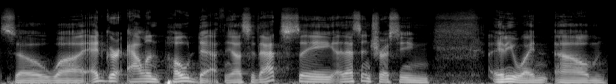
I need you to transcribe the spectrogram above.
so uh, Edgar Allan Poe death. Yeah, so that's a that's interesting. Anyway, um,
